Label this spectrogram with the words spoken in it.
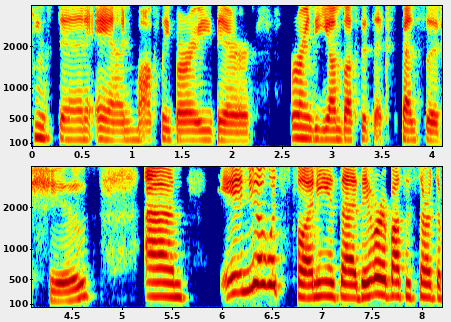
Kingston and Moxley bury their burying the Young Bucks' expensive shoes. Um, and you know what's funny is that they were about to start the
